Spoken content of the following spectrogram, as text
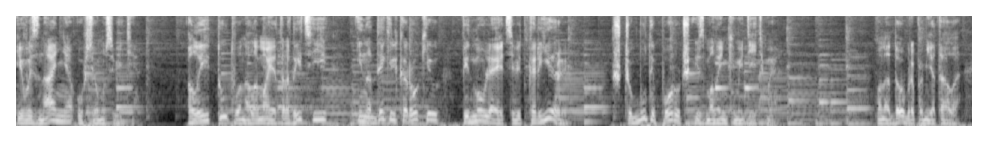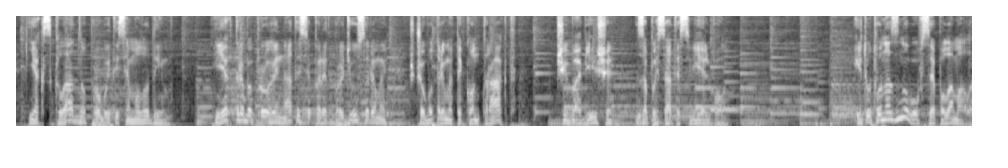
і визнання у всьому світі. Але і тут вона ламає традиції і на декілька років відмовляється від кар'єри, щоб бути поруч із маленькими дітьми. Вона добре пам'ятала, як складно пробитися молодим, як треба прогинатися перед продюсерами, щоб отримати контракт чи ба більше записати свій альбом. І тут вона знову все поламала,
